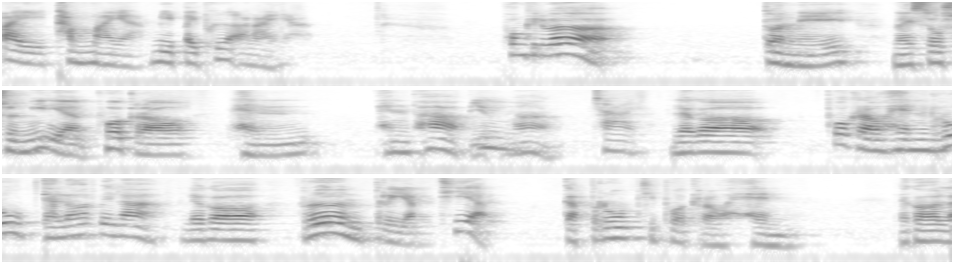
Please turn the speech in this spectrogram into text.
ไปทำไมอะมีไปเพื่ออะไรอะผมคิดว่าตอนนี้ในโซเชียลมีเดียพวกเราเห็นเห็นภาพเยอะมาก ใช่ แล้วก็พวกเราเห็นรูปตลอดเวลา แล้วก็เริ่มเปรียบเทียบกับรูปที่พวกเราเห็น แล้วก็ห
